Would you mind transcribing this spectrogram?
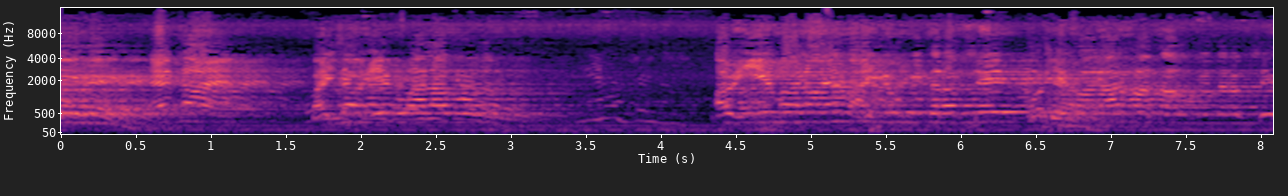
है? ऐसा है। भाई साहब एक माला को अब ये माला है भाइयों की तरफ़ से और ये माला है माताओं की तरफ़ से।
